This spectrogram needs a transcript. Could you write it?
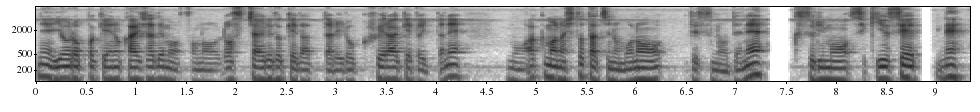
ね、ヨーロッパ系の会社でもそのロスチャイルド家だったりロックフェラー家といったねもう悪魔の人たちのものですのでね薬も石油製ね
